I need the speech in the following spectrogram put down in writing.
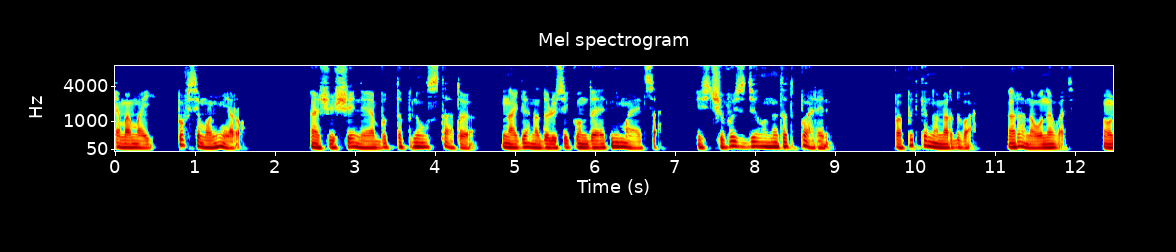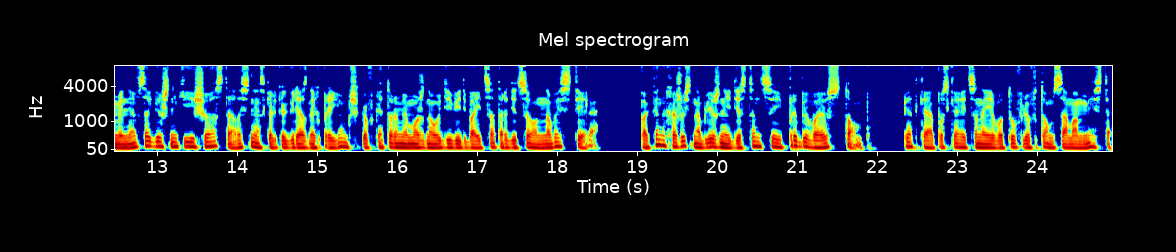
ММА, по всему миру. Ощущение, будто пнул статую. Нога на долю секунды отнимается. Из чего сделан этот парень? Попытка номер два. Рано унывать. У меня в загашнике еще осталось несколько грязных приемчиков, которыми можно удивить бойца традиционного стиля. Пока нахожусь на ближней дистанции, пробиваю стомп. Пятка опускается на его туфлю в том самом месте,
